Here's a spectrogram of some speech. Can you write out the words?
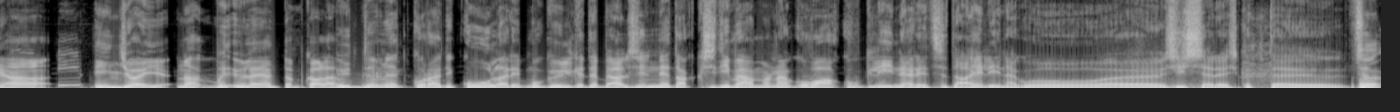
ja enjoy, noh, ülejäänud peab ka olema. ütleme, need kuradi kuularid mu külgede peal siin, need hakkasid imema nagu vaakumkliinerid seda heli nagu äh, sisse raisk, et äh, see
